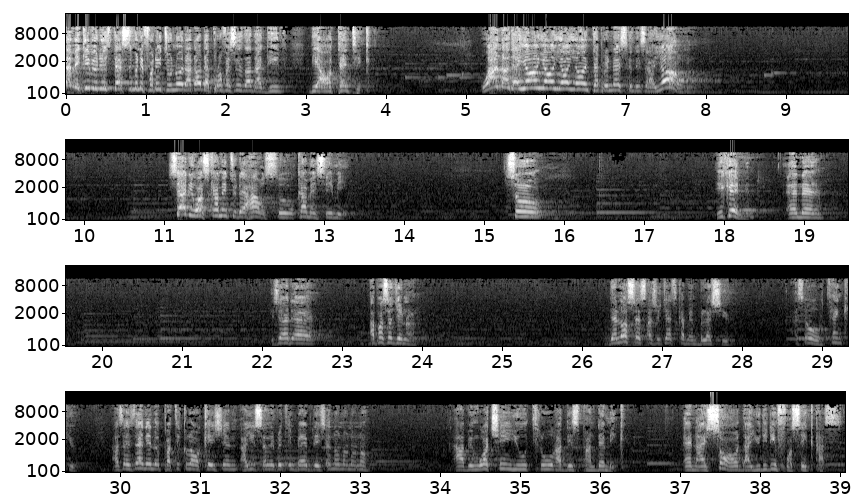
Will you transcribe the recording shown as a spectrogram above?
Let me give you this testimony for you to know that all the prophecies that I give, they are authentic. One of the young, young, young, young entrepreneurs in this are young. Said he was coming to the house to come and see me. So he came in and uh, he said, uh, Apostle General, the Lord says I should just come and bless you I said, Oh, thank you. I said, there any particular occasion? Are you celebrating birthdays? No, no, no, no. I've been watching you throughout this pandemic. And I saw that you didn't forsake us.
